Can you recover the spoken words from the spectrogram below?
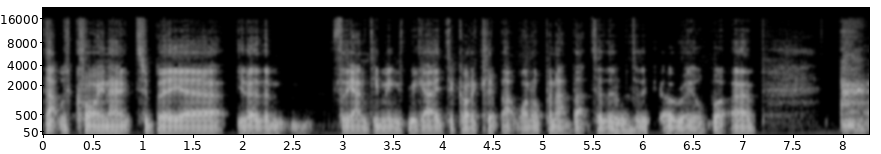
that was crying out to be, uh, you know, the for the anti Mings brigade to kind of clip that one up and add that to the Mm. to the show reel. But um,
